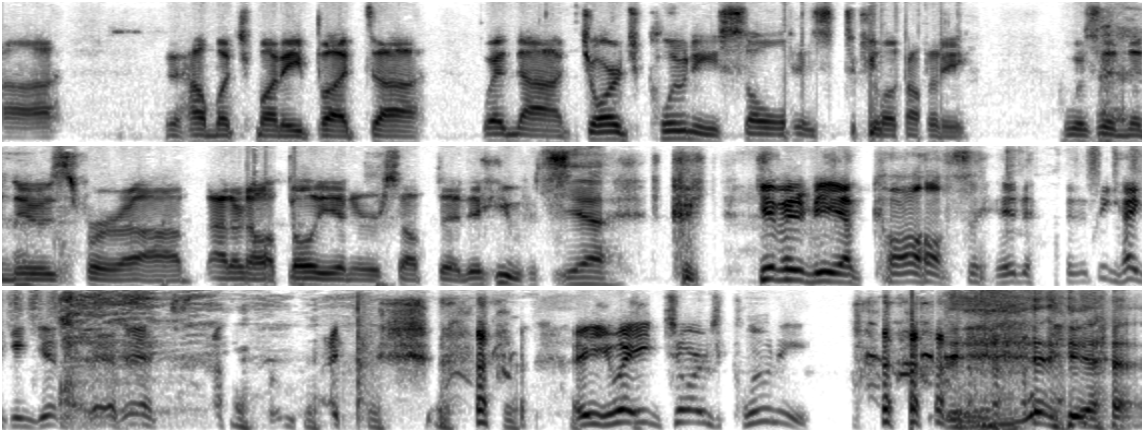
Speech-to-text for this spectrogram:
uh and how much money but uh when uh george clooney sold his tequila company was in the news for uh i don't know a billion or something he was yeah. giving me a call saying i think i can get that hey you ain't george clooney yeah.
